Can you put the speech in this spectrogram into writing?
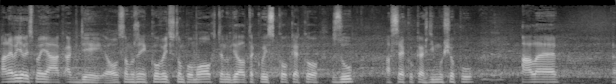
a nevěděli jsme jak a kdy, jo. samozřejmě covid v tom pomohl, ten udělal takový skok jako zub, asi jako každému shopu, ale uh,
